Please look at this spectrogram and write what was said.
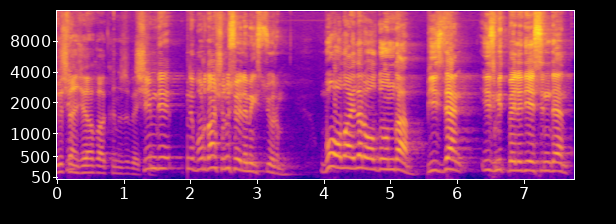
Lütfen Şimdi- cevap hakkınızı bekleyin. Şimdi, şimdi buradan şunu söylemek istiyorum. Bu olaylar olduğunda bizden İzmit Belediyesi'nde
